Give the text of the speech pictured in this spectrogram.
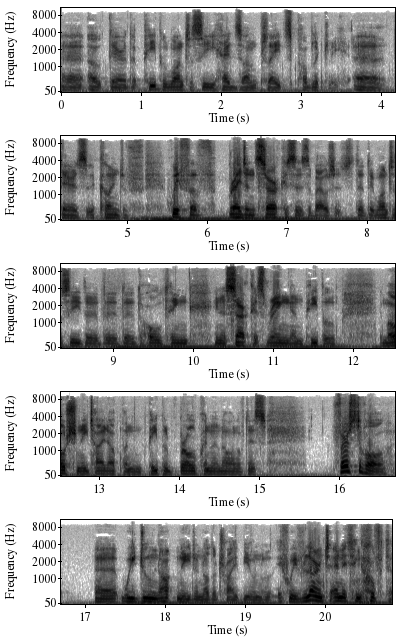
uh, out there that people want to see heads on plates publicly. Uh, there's a kind of whiff of bread and circuses about it, that they want to see the, the, the, the whole thing in a circus ring and people emotionally tied up and people broken and all of this. First of all, uh, we do not need another tribunal. If we've learnt anything over the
